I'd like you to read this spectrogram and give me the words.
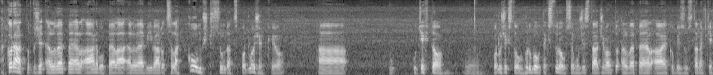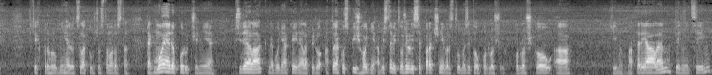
Akorát, protože LVPLA nebo PLA-LV bývá docela kumšt sundat z podložek, jo? A u těchto hm, podložek s tou hrubou texturou se může stát, že vám to LVPLA jakoby zůstane v těch, těch prohlubních je docela tam dostat. Tak moje doporučení je 3D lak nebo nějaké jiné lepidlo a to jako spíš hodně, abyste vytvořili separační vrstvu mezi tou podlož, podložkou a tím materiálem, pěnícím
